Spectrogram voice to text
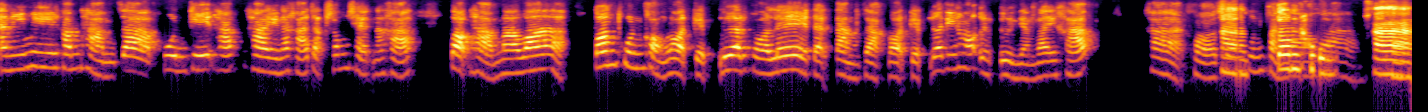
อันนี้มีคำถามจากคุณพิทักษ์ไทยนะคะ จากช่องแชทนะคะ สอบถามมาว่า ต้นทุนของหลอดเก็บเลือดคอเล่แตกต่างจากหลอดเก็บเลือดยี่ห้ออื่น ๆ อย่างไรครับ ค่ะ ขอเชิญคุณขวัญต้นทุนค่ะ ค่ะ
